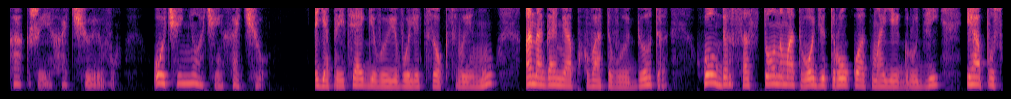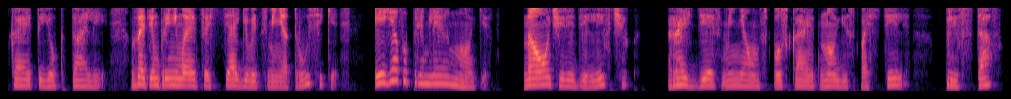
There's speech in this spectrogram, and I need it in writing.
как же я хочу его! Очень-очень хочу! Я притягиваю его лицо к своему, а ногами обхватываю бедра — Холдер со стоном отводит руку от моей груди и опускает ее к талии, затем принимается стягивать с меня трусики, и я выпрямляю ноги. На очереди лифчик. Раздев меня, он спускает ноги с постели, привстав,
